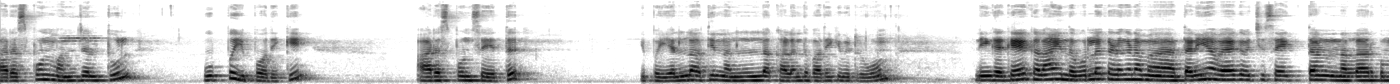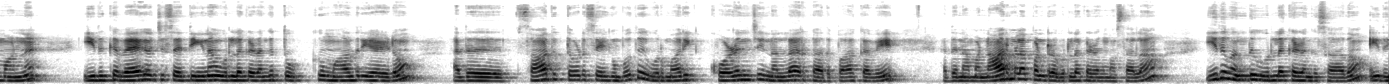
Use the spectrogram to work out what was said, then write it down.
அரை ஸ்பூன் மஞ்சள் தூள் உப்பு இப்போதைக்கு அரை ஸ்பூன் சேர்த்து இப்போ எல்லாத்தையும் நல்லா கலந்து வதக்கி விட்டுருவோம். நீங்கள் கேட்கலாம் இந்த உருளைக்கிழங்கு நம்ம தனியாக வேக வச்சு சேர்த்தா நல்லா இருக்குமான்னு இதுக்கு வேக வச்சு சேர்த்திங்கன்னா உருளைக்கிழங்கு தொக்கு மாதிரி ஆகிடும் அது சாதத்தோடு சேர்க்கும்போது ஒரு மாதிரி குழஞ்சி நல்லா இருக்காது பார்க்கவே. அது நம்ம நார்மலாக பண்ணுற உருளைக்கிழங்கு மசாலா. இது வந்து உருளைக்கிழங்கு சாதம். இது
